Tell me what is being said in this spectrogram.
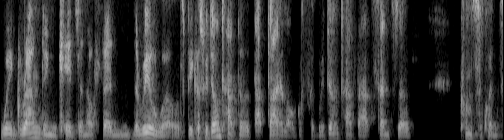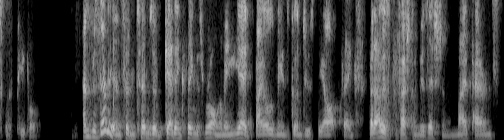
we're grounding kids enough in the real world because we don't have the, that dialogue with them. We don't have that sense of consequence with people. And resilience in terms of getting things wrong. I mean, yeah, by all means, go and do the art thing. But I was a professional musician. My parents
